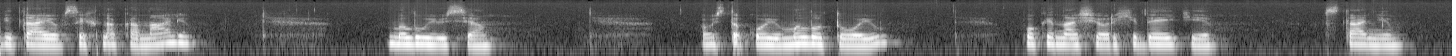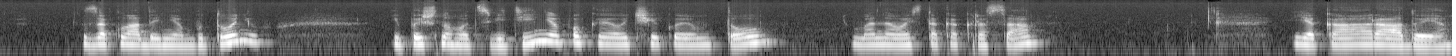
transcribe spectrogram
Вітаю всіх на каналі. Милуюся ось такою милотою, поки наші орхідейки в стані закладення бутонів і пишного цвітіння, поки очікуємо, то в мене ось така краса, яка радує.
